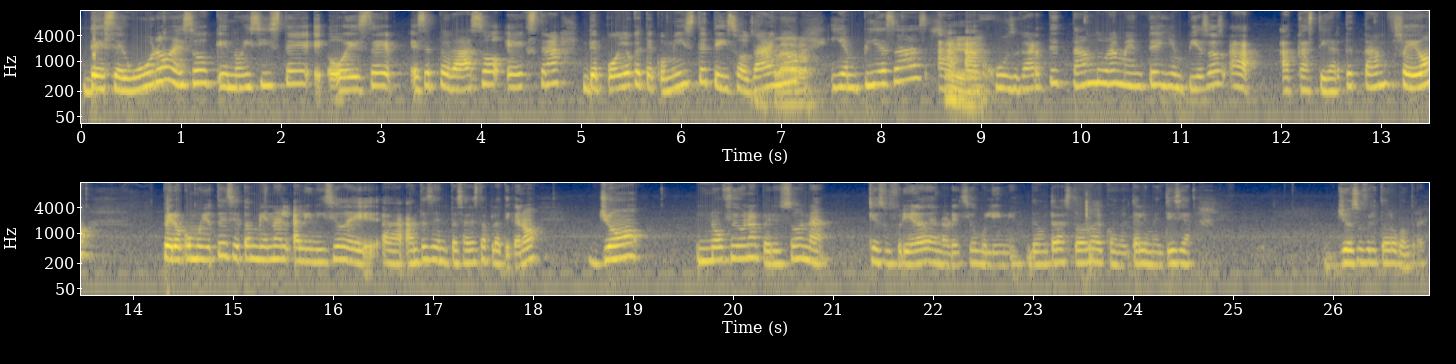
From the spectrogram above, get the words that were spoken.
de seguro eso que no hiciste eh, o ese, ese pedazo extra de pollo que te comiste te hizo daño y empiezas a, juzgarte tan duramente y empiezas a, castigarte tan feo. Pero como yo te decía también al, inicio de, antes de empezar esta plática, ¿no? Yo no fui una persona que sufriera de anorexia o bulimia, de un trastorno de conducta alimenticia yo sufrí todo lo contrario.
